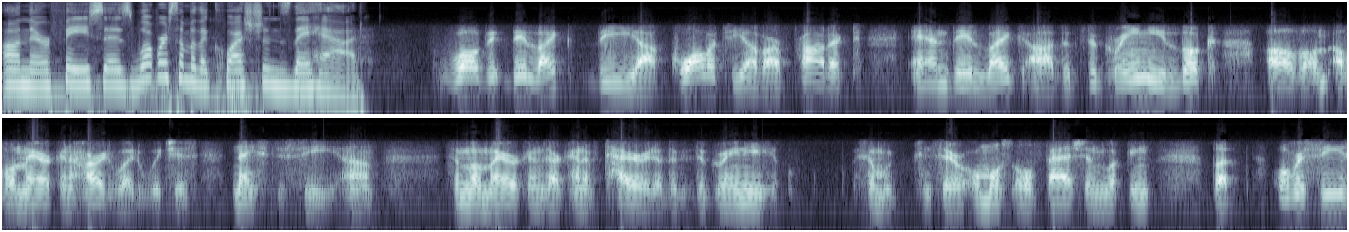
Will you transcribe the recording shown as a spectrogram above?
on, their faces? What were some of the questions they had? Well, they, they like the uh, quality of our product and they like uh, the, the grainy look of um, of American hardwood, which is nice to see. Um, some Americans are kind of tired of the, the grainy. Some would consider almost old-fashioned looking, but overseas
